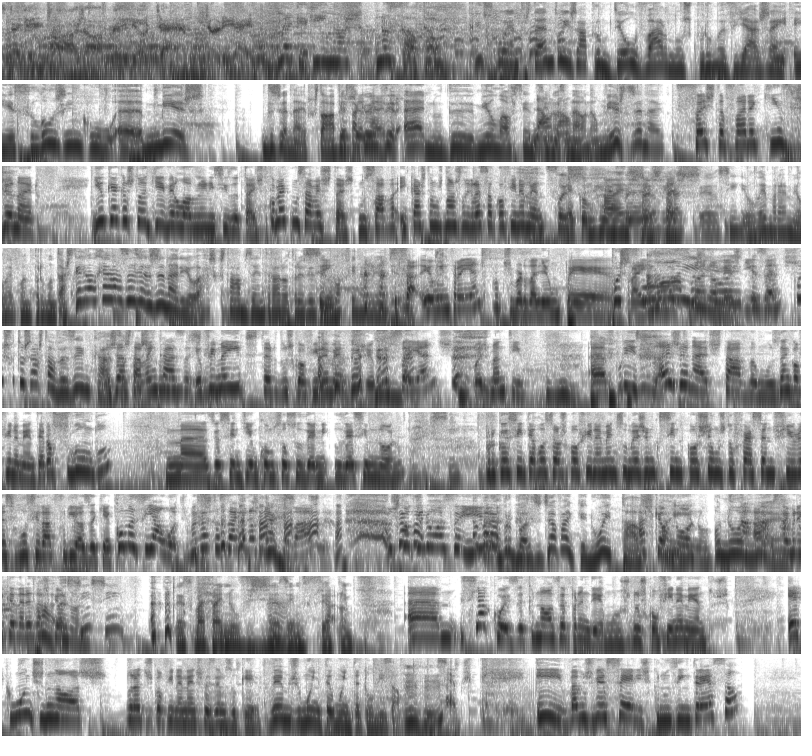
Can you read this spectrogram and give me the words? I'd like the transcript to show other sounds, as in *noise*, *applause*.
stinking paws off me, you damn dirty ape! Macaquinhos no sótão. Que chegou, entretanto, e já prometeu levar-nos por uma viagem a esse longínquo ah, mês de janeiro. Estava a pensar que eu ia dizer ano de 1900 Não, não. não, não, mês de janeiro. Sexta-feira, 15 de janeiro. E o que é que eu estou aqui a ver logo no início do texto? Como é que começava este texto? Começava e cá estamos nós de regresso ao confinamento. é como Ai, começa pois, pois, texto. eh, Sim, eu lembro-me, eu lembro quando perguntaste o que é que estávamos a em janeiro? Eu acho que estávamos a entrar outra vez em Sim. confinamento. Sa- Eu entrei antes porque esbardalhei um pé Pois para foi, uma pois semana ou foi, 10 dias pois é. antes. Pois tu já estavas em casa. Eu já estava pois em foi, casa. Eu sim. fui uma hipster dos confinamentos. Eu comecei *laughs* antes e depois mantive. Ah, por isso, em janeiro estávamos em confinamento, era o segundo, mas eu sentia-me como se fosse o, deni- o décimo nono. Sim. Porque eu sinto em relação aos confinamentos o mesmo que sinto com os filmes do Fast and Furious Velocidade Furiosa, que é como assim há outro? Mas esta saga não tinha *laughs* acabado. Mas continuam a sair. Agora, a propósito, já vai que no oitavo. Acho que é o nono. O nono, não Ah, é? sem brincadeiras, acho que é o ah, nono. Sim, sim. Parece que vai para aí no 27. Ahm, se há coisa que nós aprendemos nos confinamentos é que muitos de nós, durante os confinamentos, fazemos o quê? Vemos muita, muita televisão. Uhum. Percebes? E vamos ver séries que nos interessam.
